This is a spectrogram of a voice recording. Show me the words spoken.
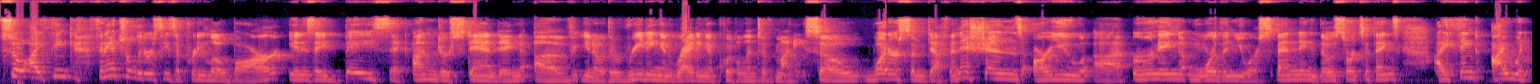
So I think financial literacy is a pretty low bar. It is a basic understanding of, you know, the reading and writing equivalent of money. So what are some definitions? Are you uh, earning more than you are spending? Those sorts of things. I think I would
